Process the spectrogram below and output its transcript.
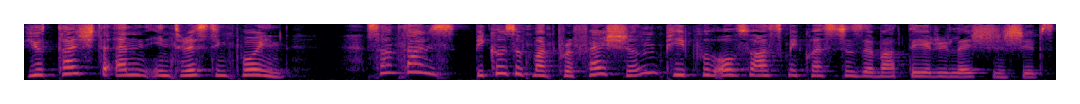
You touched an interesting point. Sometimes, because of my profession, people also ask me questions about their relationships.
